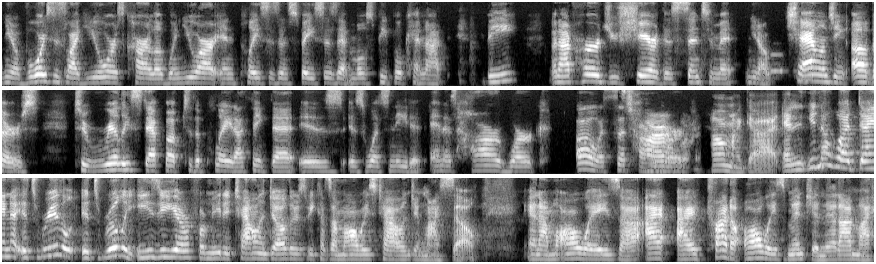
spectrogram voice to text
you know, voices like yours, Carla, when you are in places and spaces that most people cannot be. And I've heard you share this sentiment, you know, challenging others to really step up to the plate. I think that is is what's needed. And it's hard work. Oh, it's such it's hard, hard work. work. Oh my God. And you know what, Dana? It's real it's really easier for me to challenge others because I'm always challenging myself and I'm always, uh, I, I try to always mention that I'm a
